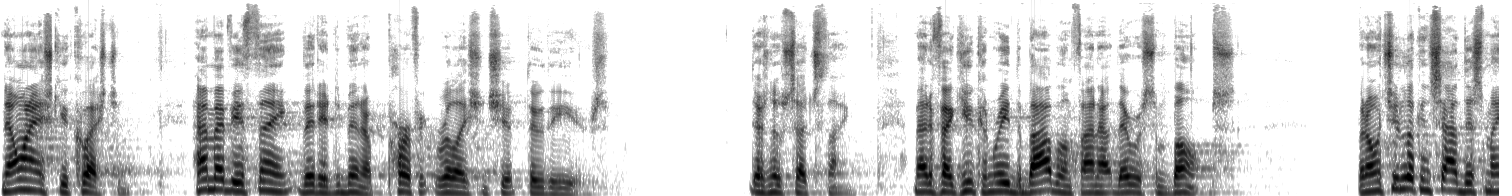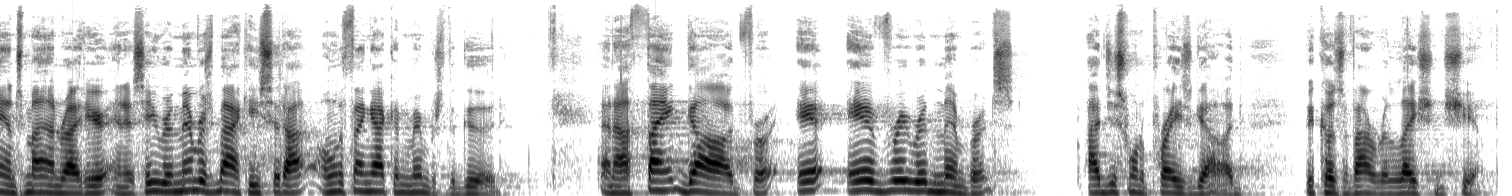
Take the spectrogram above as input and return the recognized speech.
Now, I want to ask you a question. How many of you think that it had been a perfect relationship through the years? There's no such thing. Matter of fact, you can read the Bible and find out there were some bumps. But I want you to look inside this man's mind right here, and as he remembers back, he said, "The only thing I can remember is the good. And I thank God for every remembrance. I just want to praise God because of our relationship.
